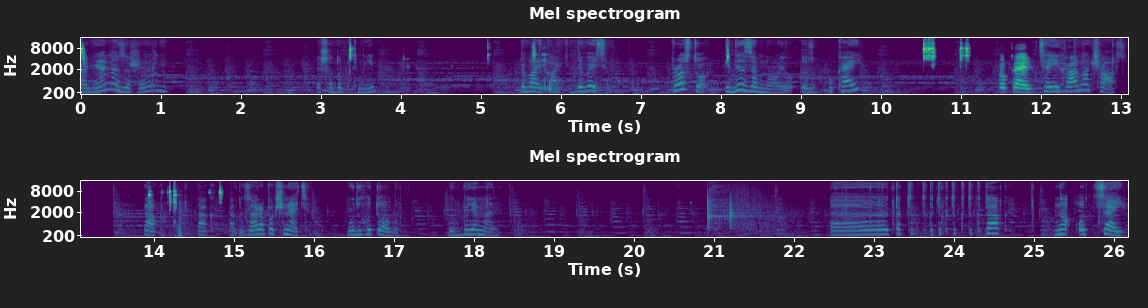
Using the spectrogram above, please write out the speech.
Та ні, не зажирно. Adopt Me. Давай, Катя, дивися. Просто іди за мною, окей? Окей. Це ігра на час. Так, так, так. Зараз почнеться. Будь готова. Будь біля мене. Е, так, так, так, так, так, так, так. На оцей.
